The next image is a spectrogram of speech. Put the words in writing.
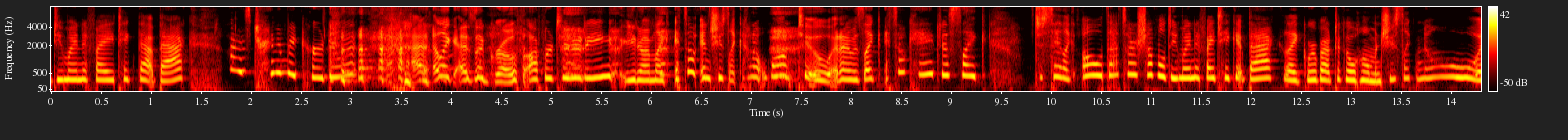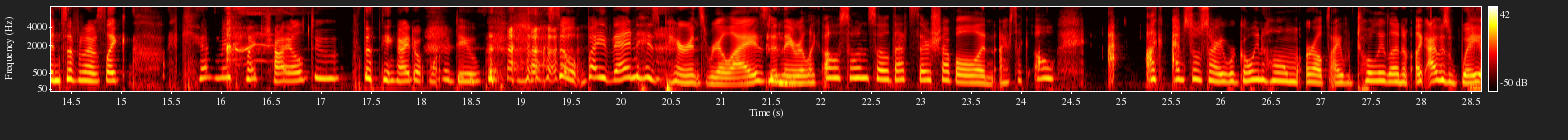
do you mind if I take that back? I was trying to make her do it, like as a growth opportunity. You know, I'm like, it's, and she's like, I don't want to. And I was like, it's okay. Just like, just say like, "Oh, that's our shovel. Do you mind if I take it back? Like we're about to go home." And she's like, "No." And stuff. And I was like, "I can't make my child do the thing I don't want to do." so by then, his parents realized, and they were like, "Oh, so and so, that's their shovel." And I was like, "Oh." I, like I'm so sorry, we're going home, or else I would totally let him. Like I was way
